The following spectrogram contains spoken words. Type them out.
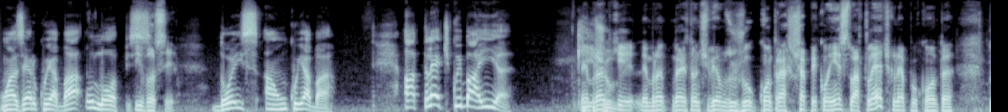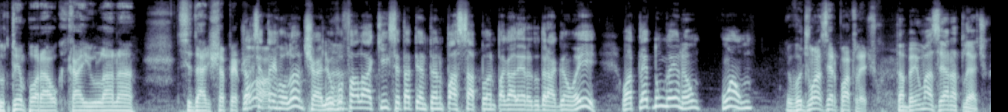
1 a 0 Cuiabá, o Lopes. E você? 2 a 1 Cuiabá. Atlético e Bahia. Que lembrando, jogo. que, lembrando que nós não tivemos o jogo contra a Chapecoense do Atlético, né? Por conta do temporal que caiu lá na cidade de Chapecó. Já que você tá enrolando, Charlie, eu vou falar aqui que você tá tentando passar pano pra galera do Dragão aí. O Atlético não ganha, não. 1 a 1 Eu vou de 1 a 0 pro Atlético. Também 1 a 0 Atlético.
